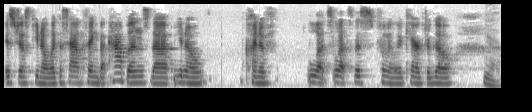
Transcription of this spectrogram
It's just you know like a sad thing that happens that you know kind of lets lets this familiar character go yeah,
